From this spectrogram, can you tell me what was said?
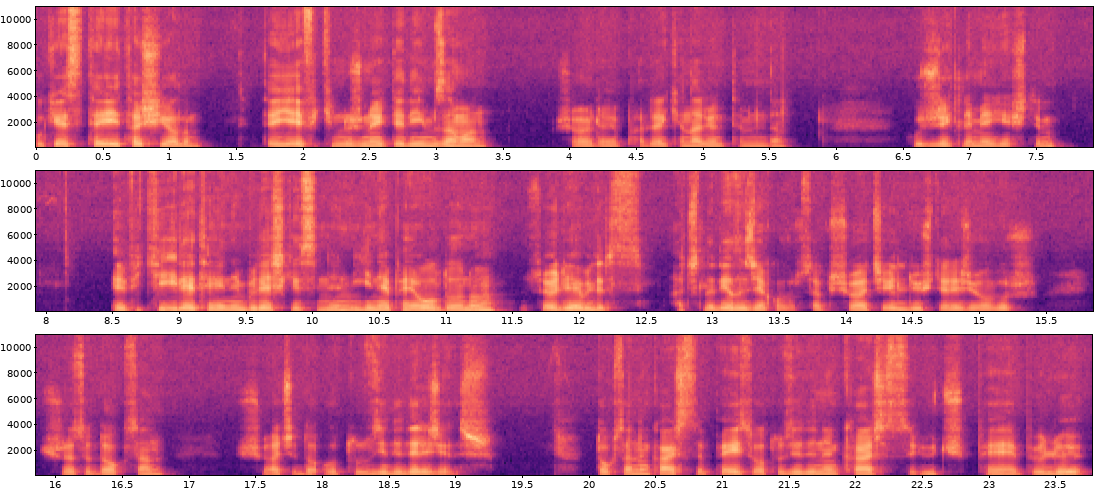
Bu kez T'yi taşıyalım. T'yi F2'nin ucuna eklediğim zaman şöyle paralel kenar yönteminden ucu eklemeye geçtim. F2 ile T'nin bileşkesinin yine P olduğunu söyleyebiliriz. Açıları yazacak olursak şu açı 53 derece olur. Şurası 90. Şu açı da 37 derecedir. 90'ın karşısı P ise 37'nin karşısı 3P bölü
